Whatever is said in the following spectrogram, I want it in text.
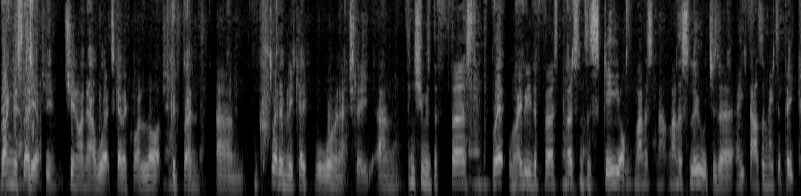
rang this lady up. She, she, and I now work together quite a lot. Good friend, um, incredibly capable woman, actually. Um, I think she was the first Brit, or maybe the first person to ski off Manus, Mount Manaslu, which is a 8,000 meter peak.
